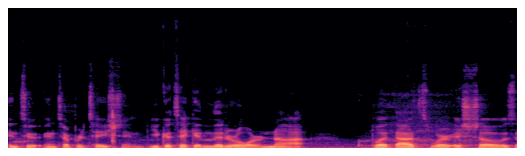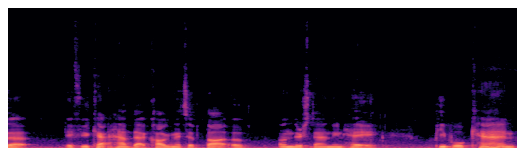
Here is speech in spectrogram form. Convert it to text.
into interpretation. You could take it literal or not, but that's where it shows that if you can't have that cognitive thought of understanding, hey, people can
